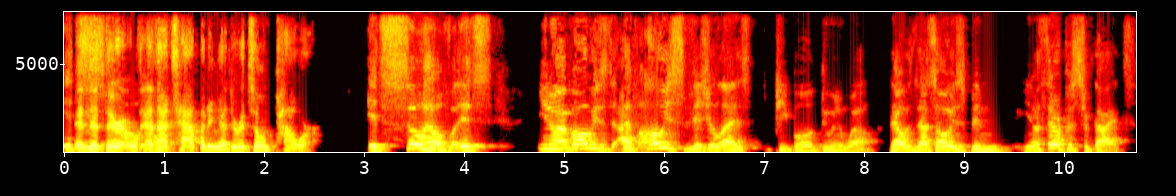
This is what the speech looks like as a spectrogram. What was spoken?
and that they're so that's happening under its own power. It's so helpful. It's you know, I've always I've always visualized people doing well. That was that's always been, you know, therapists are guides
